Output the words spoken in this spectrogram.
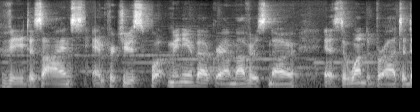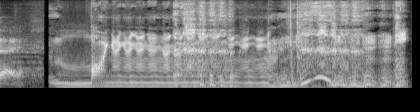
the designs and produced what many of our grandmothers know as the Wonderbra today.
